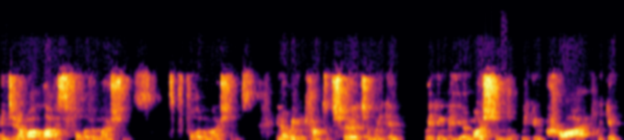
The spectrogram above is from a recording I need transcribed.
And you know what? Love is full of emotions. It's full of emotions. You know, we can come to church and we can we can be emotional. We can cry. We can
